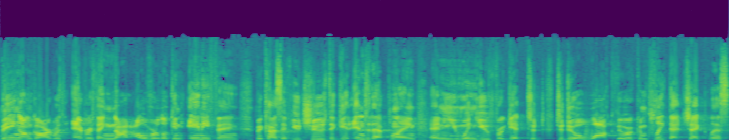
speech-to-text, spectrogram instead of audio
Being on guard with everything, not overlooking anything. Because if you choose to get into that plane and you, when you forget to, to do a walkthrough or complete that checklist,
